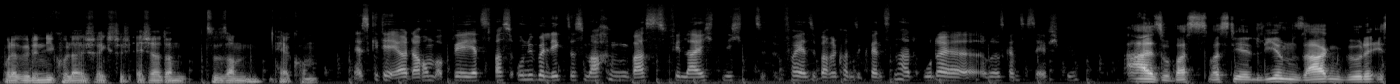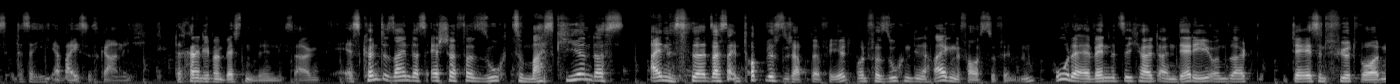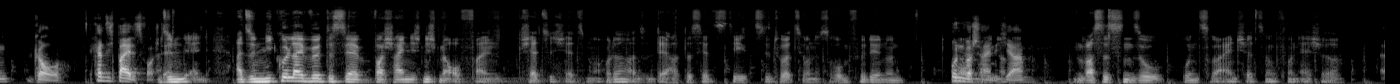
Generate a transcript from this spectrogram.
oder würde Nikolai Schrägstrich Escher dann zusammen herkommen? es geht ja eher darum, ob wir jetzt was Unüberlegtes machen, was vielleicht nicht vorhersehbare Konsequenzen hat oder, oder das ganze safe spielen. Also, was, was dir Liam sagen würde, ist, dass er, er weiß es gar nicht. Das kann er dir beim besten Willen nicht sagen. Es könnte sein, dass Escher versucht zu maskieren, dass, eines, dass ein Top-Wissenschaftler fehlt und versuchen, den auf eigene Faust zu finden. Oder er wendet sich halt an Daddy und sagt, der ist entführt worden, go. Er kann sich beides Also, vorstellen. äh, also Nikolai wird es ja wahrscheinlich nicht mehr auffallen, schätze ich jetzt mal, oder? Also der hat das jetzt, die Situation ist rum für den und Unwahrscheinlich, ja. was ist denn so unsere Einschätzung von Escher? Äh,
